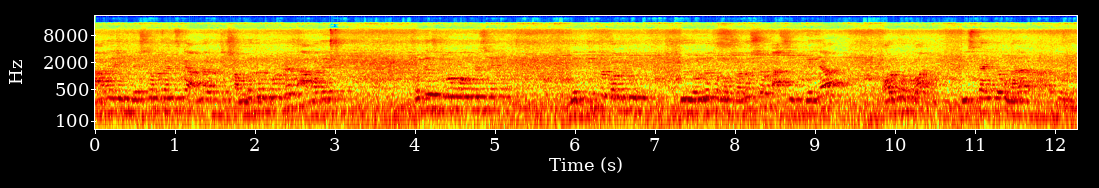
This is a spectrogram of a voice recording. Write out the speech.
আমাদের এই প্রেস কনফারেন্সকে আপনারা হচ্ছে সম্বোধন করবেন। আমাদের প্রদেশ যুব কংগ্রেসের নেতৃত্ব কমিটির দুই অন্যতম সদস্য, কাশিফ রেজা অল্পকর বিস্তারিত ওনারা বলবেন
